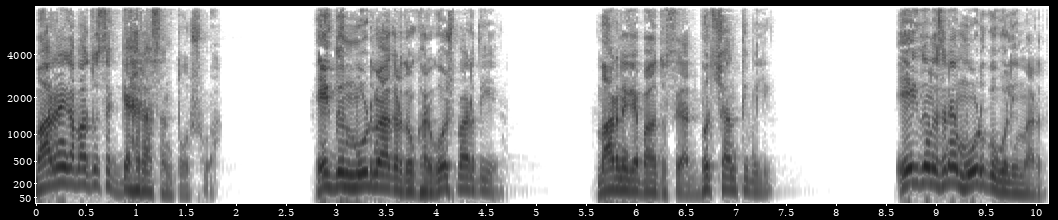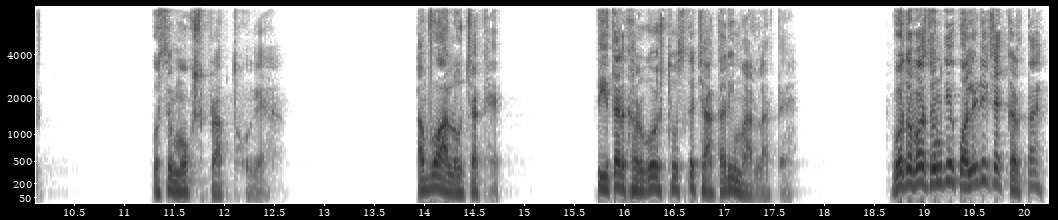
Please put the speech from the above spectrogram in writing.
मारने के बाद उसे गहरा संतोष हुआ। एक दिन मूड में आकर दो खरगोश मार दिए। मारने के बाद उसे अद्भुत शांति मिली। एक दिन उसने मूड को गोली मार दी। उसे मोक्ष प्राप्त हो गया। अब वो आलोचक है। तीतर खरगोश तो उसके चाकर ही मार लाते हैं। वो तो बस उनकी क्वालिटी चेक करता है।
